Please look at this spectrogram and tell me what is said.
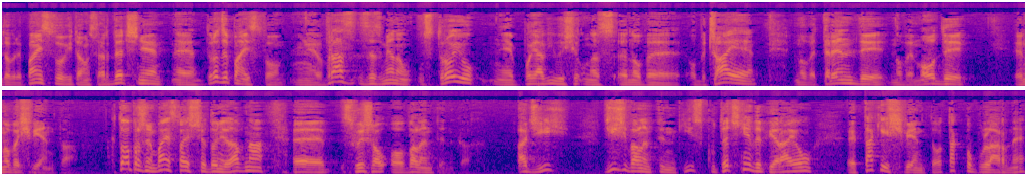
dobry Państwu, witam serdecznie. E, Drodzy Państwo, e, wraz ze zmianą ustroju e, pojawiły się u nas nowe obyczaje, nowe trendy, nowe mody, nowe święta. Kto, proszę Państwa, jeszcze do niedawna e, słyszał o walentynkach? A dziś? Dziś walentynki skutecznie wypierają takie święto, tak popularne,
